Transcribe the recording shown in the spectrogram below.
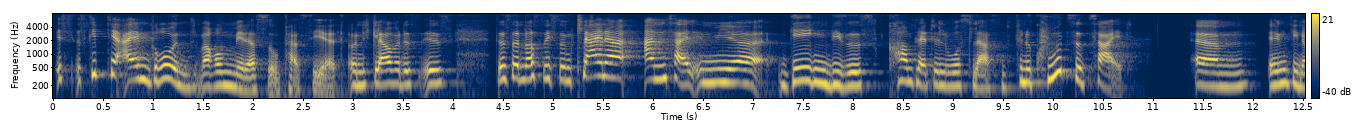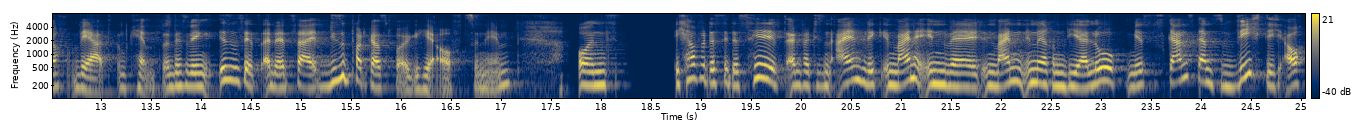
ist, es gibt ja einen Grund, warum mir das so passiert. Und ich glaube, das ist, dass dann noch sich so ein kleiner Anteil in mir gegen dieses komplette Loslassen für eine kurze Zeit ähm, irgendwie noch wehrt und kämpft. Und deswegen ist es jetzt an der Zeit, diese Podcast-Folge hier aufzunehmen. Und ich hoffe, dass dir das hilft, einfach diesen Einblick in meine Innenwelt, in meinen inneren Dialog. Mir ist es ganz, ganz wichtig, auch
